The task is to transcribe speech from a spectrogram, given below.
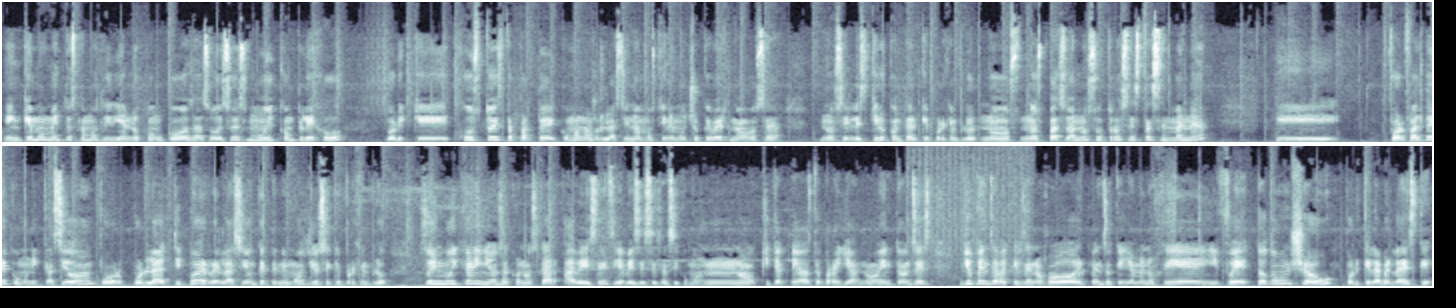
en qué momento estamos lidiando con cosas o eso es muy complejo porque justo esta parte de cómo nos relacionamos tiene mucho que ver, ¿no? O sea, no sé, les quiero contar que por ejemplo nos, nos pasó a nosotros esta semana que por falta de comunicación, por, por la tipo de relación que tenemos. Yo sé que, por ejemplo, soy muy cariñosa con Oscar a veces y a veces es así como, mm, no, quítate, hazte para allá, ¿no? Entonces yo pensaba que él se enojó, él pensó que yo me enojé y fue todo un show porque la verdad es que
